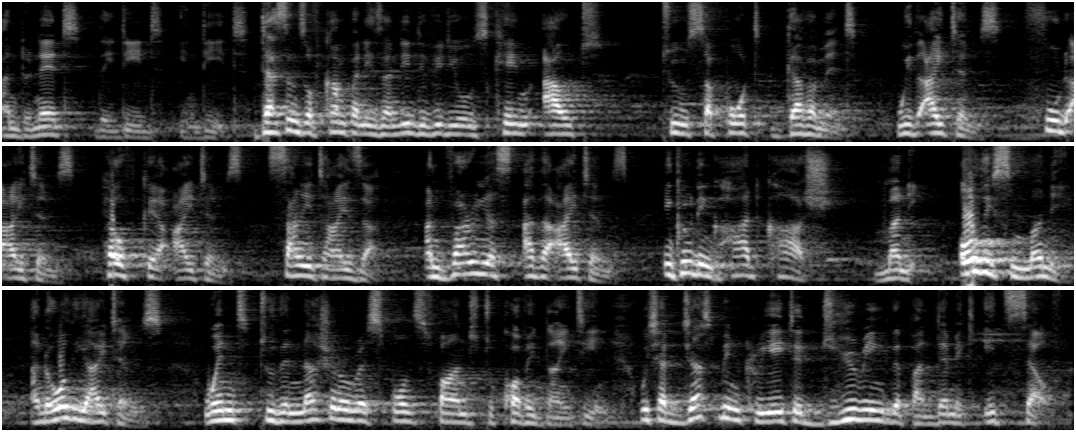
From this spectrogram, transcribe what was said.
And donate they did indeed. Dozens of companies and individuals came out to support government with items, food items, healthcare items, sanitizer, and various other items, including hard cash money. All this money and all the items went to the National Response Fund to COVID 19, which had just been created during the pandemic itself.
